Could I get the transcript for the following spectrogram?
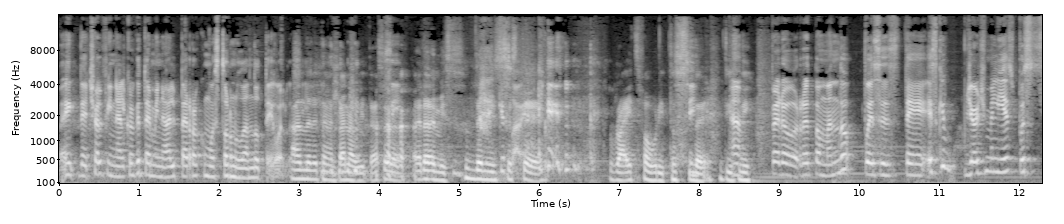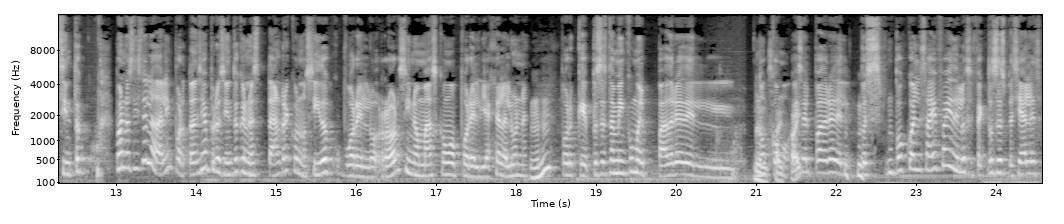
De hecho, al final creo que terminaba el perro como estornudándote o algo así. Ándale, te aventaban ahorita. Esa era, era de mis, de mis este, rides favoritos Sí. de Disney. Ah, pero retomando, pues este, es que George Méliès, pues siento, bueno, sí se le da la importancia, pero siento que no es tan reconocido por el horror, sino más como por el viaje a la luna. Porque pues es también como el padre del... No, ¿Del como, es el padre del... Pues un poco el sci-fi y de los efectos especiales,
